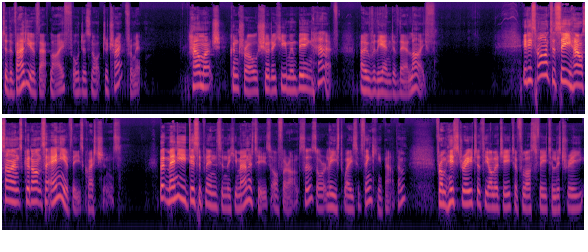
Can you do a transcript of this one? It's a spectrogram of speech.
to the value of that life or does not detract from it? How much control should a human being have over the end of their life? It is hard to see how science could answer any of these questions. But many disciplines in the humanities offer answers, or at least ways of thinking about them, from history to theology to philosophy to literary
